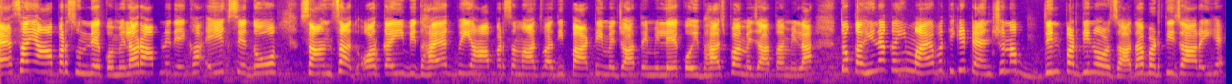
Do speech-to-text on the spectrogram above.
ऐसा यहाँ पर सुनने को मिला और आपने देखा, एक से दो सांसद और कई विधायक भी यहाँ पर समाजवादी पार्टी में जाते मिले, कोई भाजपा में जाता मिला तो कहीं ना कहीं मायावती की टेंशन अब दिन पर दिन और ज़्यादा बढ़ती जा रही है।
